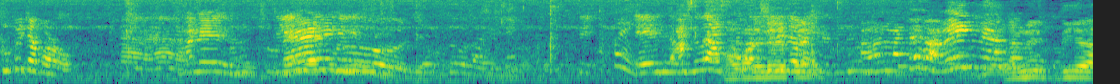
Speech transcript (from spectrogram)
টুপিটা পরো হ্যাঁ হ্যাঁ মানে ভেরি গুড আস্তে আস্তে আমার মাথায় হবেই না। এমনি দিয়ে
